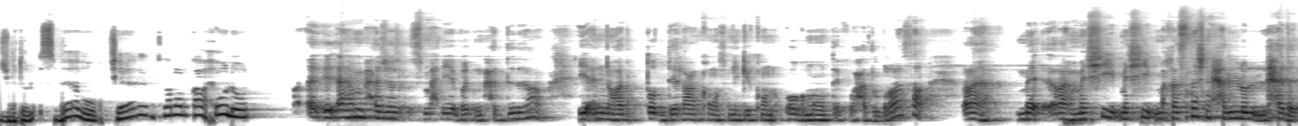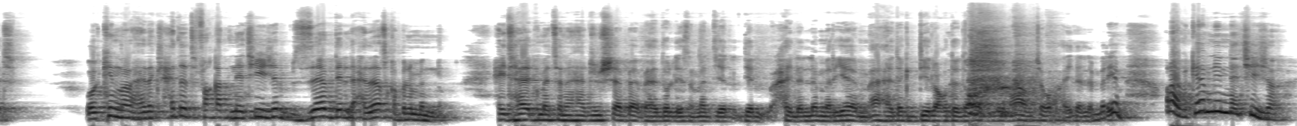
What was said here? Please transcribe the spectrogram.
نجبدوا الأسباب وبالتالي نقدروا نلقاو حلول. اهم حاجة اسمح لي بغيت نحددها هي أنه ال taux ديال la délinquance ملي كيكون augmenté في واحد البلاصة راه ما راه ماشي ماشي ما خاصناش نحلوا الحدث. ولكن راه هذاك الحدث فقط نتيجة لبزاف ديال الأحداث قبل منه. حيت هاد مثلا هاد الشباب هادو اللي زعما ديال ديال حي للا مريم مع هذاك ال dealer de drogue اللي معاهم حتى هو حي للا مريم راه كاملين نتيجة.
